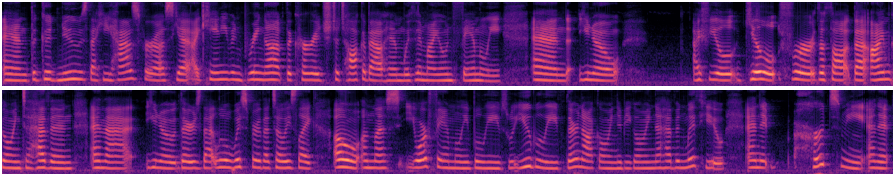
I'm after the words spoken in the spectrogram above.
and the good news that he has for us, yet I can't even bring up the courage to talk about him within my own family and, you know, I feel guilt for the thought that I'm going to heaven and that, you know, there's that little whisper that's always like, oh, unless your family believes what you believe, they're not going to be going to heaven with you. And it hurts me and it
